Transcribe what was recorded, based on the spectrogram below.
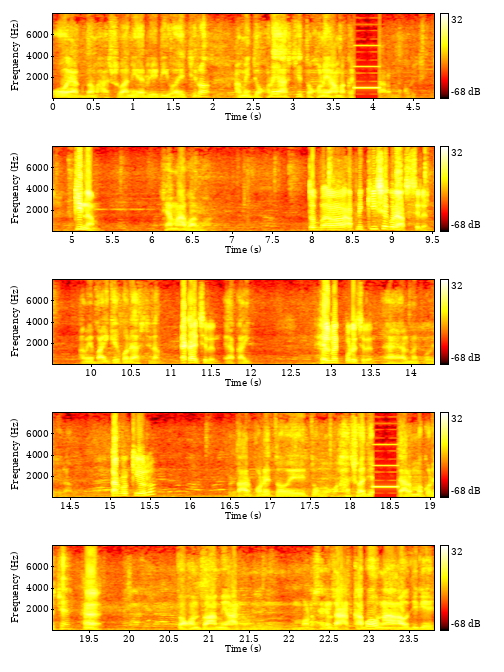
ও একদম হাসুয়া নিয়ে রেডি হয়েছিল। আমি যখনই আসছি তখনই আমাকে আরম্ভ করেছি। কি নাম? শ্যামা বর্মন। তো আপনি কিসে করে আসছিলেন? আমি বাইকে করে আসছিলাম। একাই ছিলেন? একাই। হেলমেট পরেছিলেন? হ্যাঁ হেলমেট পরেছিলাম। তারপর কি হলো? তারপরে তো এই তো হাসুয়া দিয়ে আরম্ভ করেছে। হ্যাঁ। তখন তো আমি আর মোটর সাইকেলটা আটকাবো না ওদিকে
